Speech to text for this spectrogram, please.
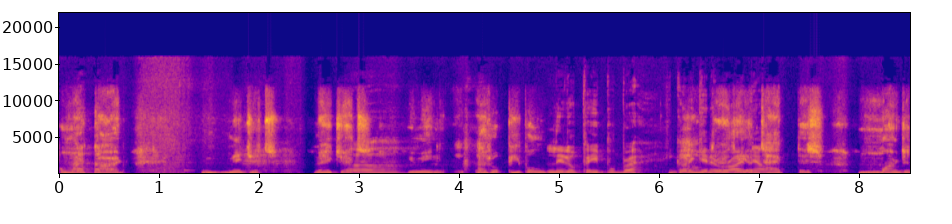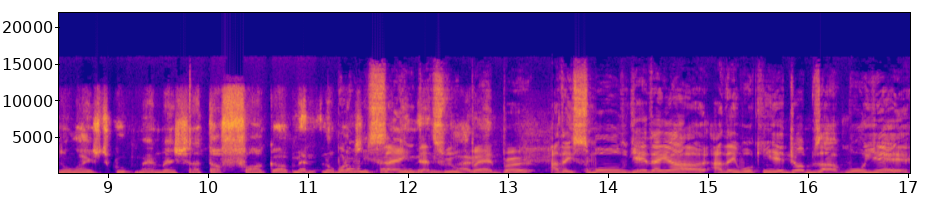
Oh my god, midgets, midgets. Uh. you mean little people? Little people, bro. Gotta How get it right they now. attack this marginalized group, man. Man, shut the fuck up, man. Nobody's What are we saying that's real bad, bro? Are they small? Yeah, they are. Are they walking head jobs? Uh, well, yeah.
